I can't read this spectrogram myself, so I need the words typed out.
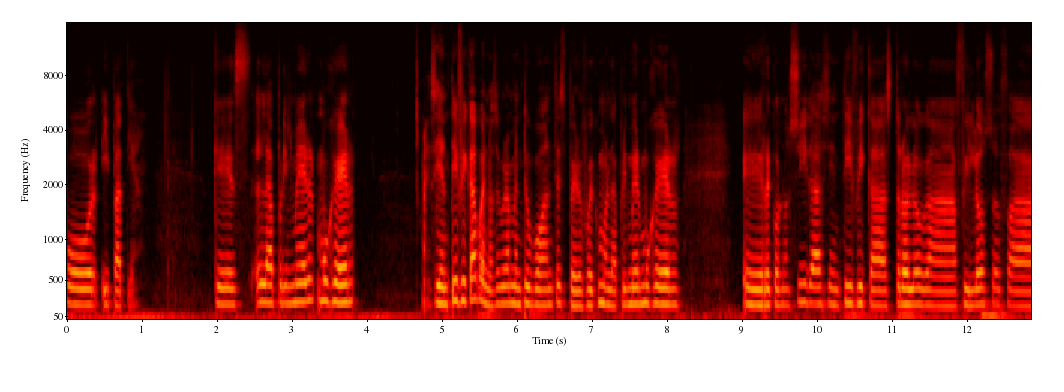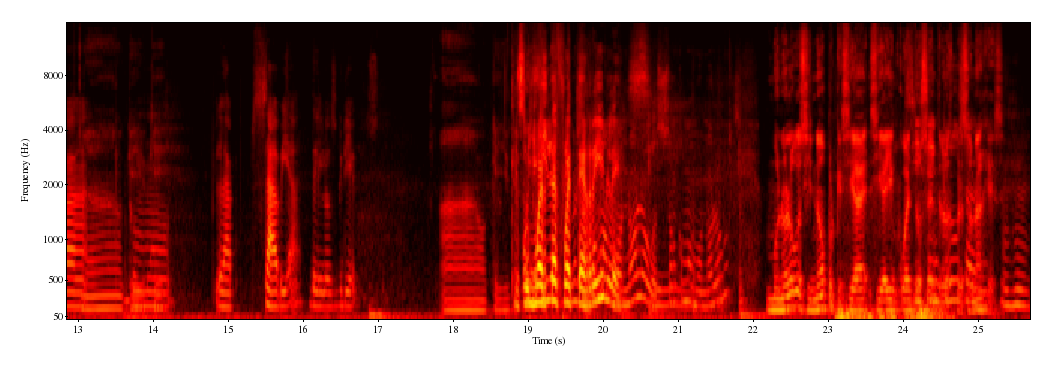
por Hipatia, que es la primer mujer científica, bueno, seguramente hubo antes, pero fue como la primer mujer eh, reconocida, científica, astróloga, filósofa, Ah, ok, como la sabia de los griegos. Ah, ok. ok. Que su Oye, ¿y muerte fue primeras son como terrible. monólogos? ¿Son como monólogos? Monólogos sí no, porque sí hay, sí hay encuentros Sí entre los personajes. Ujú.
